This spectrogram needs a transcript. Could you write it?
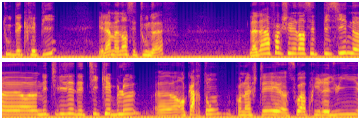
tout décrépit. Et là maintenant c'est tout neuf. La dernière fois que je suis allé dans cette piscine, euh, on utilisait des tickets bleus euh, en carton qu'on achetait euh, soit à prix réduit,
